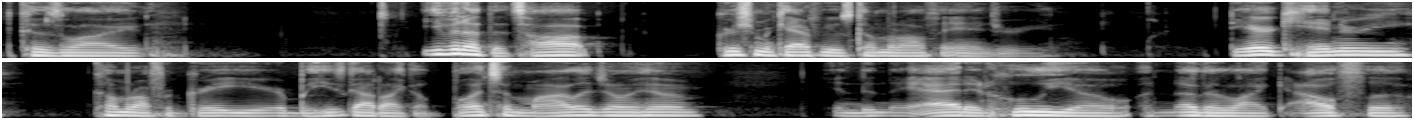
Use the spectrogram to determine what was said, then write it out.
Because like even at the top christian mccaffrey was coming off an injury. Derrick henry coming off a great year but he's got like a bunch of mileage on him. And then they added julio another like alpha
